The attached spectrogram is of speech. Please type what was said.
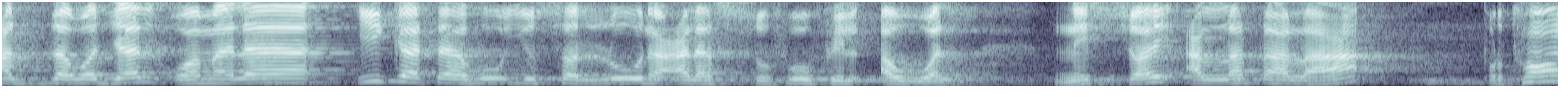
عز وجل وملائكته يصلون على الصفوف الأول নিশ্চয় আল্লাহ তাআলা প্রথম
